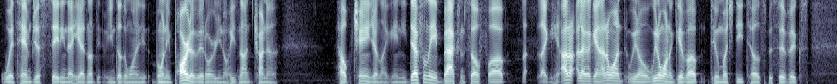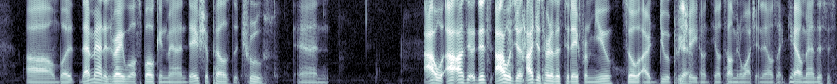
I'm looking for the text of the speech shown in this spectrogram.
with him just stating that he has nothing, he doesn't want any, want any part of it, or you know, he's not trying to help change. And like, and he definitely backs himself up. Li- Like, I don't like again. I don't want you know, we don't want to give up too much detailed specifics. Um, but that man is very well spoken, man. Dave Chappelle's the truth, and I, w- I honestly this I was just I just heard of this today from you, so I do appreciate you know, you know telling me to watch it, and I was like, yeah, man, this is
